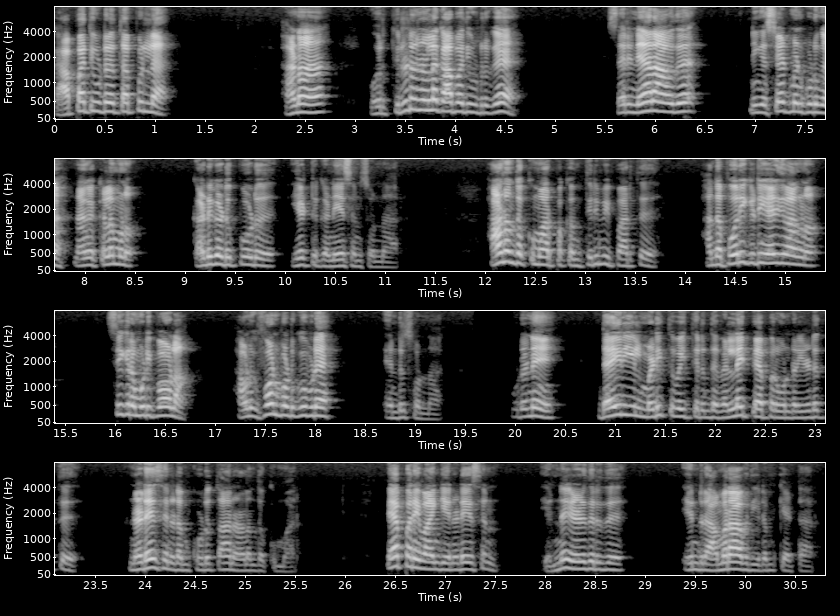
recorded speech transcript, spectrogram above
காப்பாற்றி விட்டுறது தப்பு இல்லை. ஆனால் ஒரு திருடனெல்லாம் காப்பாற்றி விட்ருக்கு சரி நேரம் ஆகுது. நீங்கள் ஸ்டேட்மெண்ட் கொடுங்க. நாங்கள் கிளம்பணும். கடுகடுப்போடு ஏட்டு கணேசன் சொன்னார். ஆனந்தகுமார் பக்கம் திரும்பி பார்த்து அந்த பொறிக்கிட்டையும் எழுதி வாங்கினோம் சீக்கிரம் முடி போகலாம். அவனுக்கு ஃபோன் போட்டு கூப்பிடு என்று சொன்னார். உடனே டைரியில் மடித்து வைத்திருந்த வெள்ளை பேப்பர் ஒன்றை எடுத்து நடேசனிடம் கொடுத்தான் ஆனந்தகுமார். பேப்பரை வாங்கிய நடேசன் என்ன எழுதுறது? என்று அமராவதியிடம் கேட்டார்.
